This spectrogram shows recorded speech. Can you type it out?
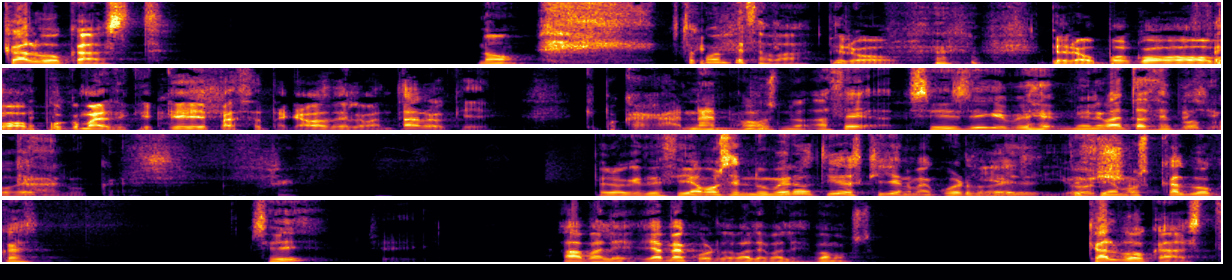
Calvocast. No. ¿Esto cómo empezaba? Pero, pero un poco, un poco más. ¿Qué, ¿Qué pasa? ¿Te acabas de levantar o qué? Qué poca gana, ¿no? Pues no, hace, sí, sí, que me, me he levantado hace poco, ¿eh? Calvocast. Pero que decíamos el número, tío, es que ya no me acuerdo, ¿eh? 18. Decíamos Calvocast. ¿Sí? Sí. Ah, vale, ya me acuerdo, vale, vale, vamos. Calvocast,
